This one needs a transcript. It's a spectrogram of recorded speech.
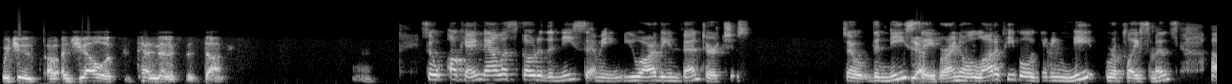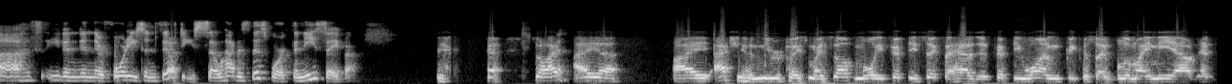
which is a, a gel of ten minutes is done. So, okay, now let's go to the knee. I mean, you are the inventor. So the knee yeah. saver. I know a lot of people are getting knee replacements, uh, even in their 40s and 50s. So how does this work? The knee saver. so I, I, uh, I actually had a knee replacement myself. I'm only 56. I had it at 51 because I blew my knee out had,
